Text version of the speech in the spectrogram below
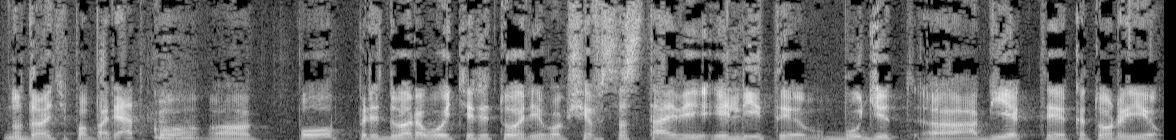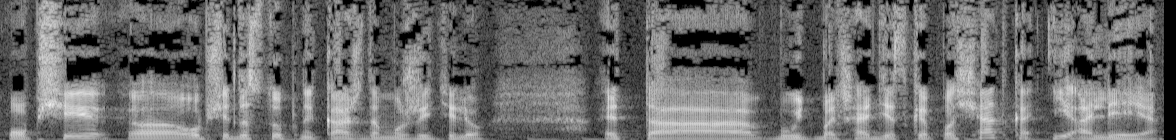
Ну, давайте по порядку. Uh-huh. По придворовой территории вообще в составе элиты будет э, объекты, которые общие, э, общедоступны каждому жителю. Это будет большая детская площадка и аллея.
